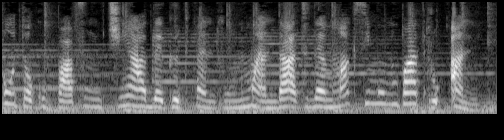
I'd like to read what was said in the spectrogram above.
pot ocupa funcția decât pentru un mandat de maximum 4 ani.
